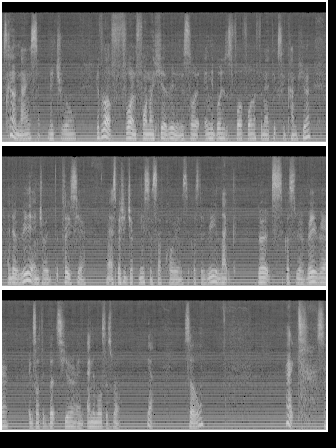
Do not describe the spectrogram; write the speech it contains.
it's kind of nice, like natural. We have a lot of flora and fauna here, really. So anybody who's flora fauna fanatics can come here, and they really enjoy the place here. Especially Japanese and South Koreans, because they really like birds, because we have very rare exotic birds here and animals as well. Yeah. So, right. So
